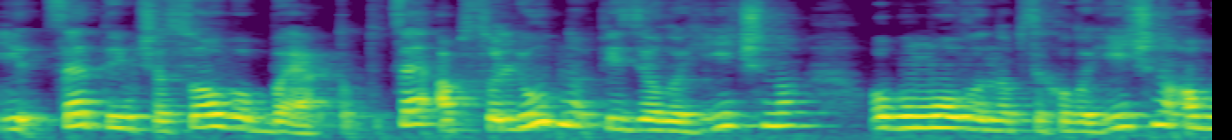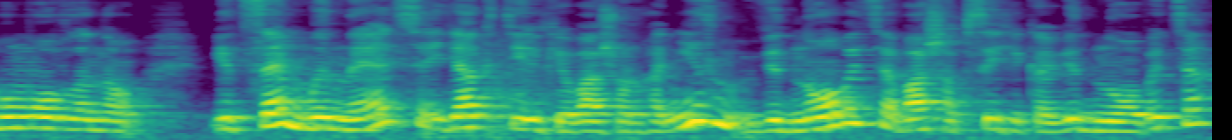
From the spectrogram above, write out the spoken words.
і це тимчасово Б. Тобто це абсолютно фізіологічно обумовлено, психологічно обумовлено. І це минеться, як тільки ваш організм відновиться, ваша психіка відновиться.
